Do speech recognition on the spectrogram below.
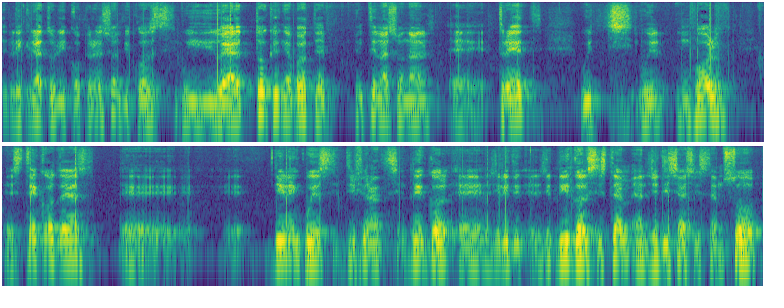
regulatory cooperation because we were talking about the international uh, trade which will involve uh, stakeholders uh, uh, dealing with different legal, legal system and judicial system. So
